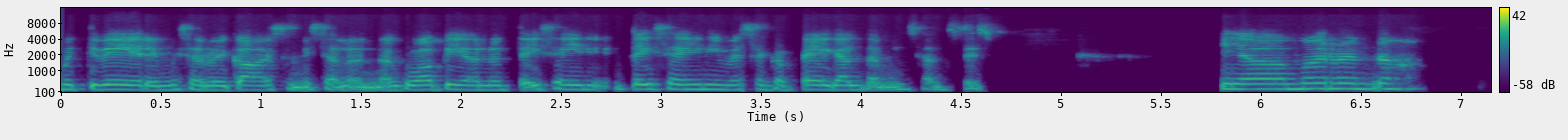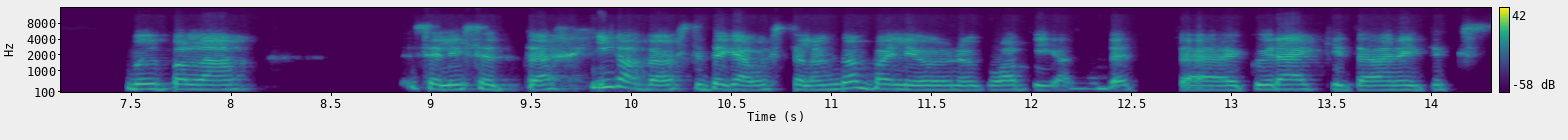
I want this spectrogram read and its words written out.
motiveerimisel või kaasamisel on nagu abi olnud teise, teise inimesega peegeldamisel siis. ja ma arvan, noh, võib-olla sellised äh, igapäevaste tegevustel on ka palju nagu abi olnud, et äh, kui rääkida näiteks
